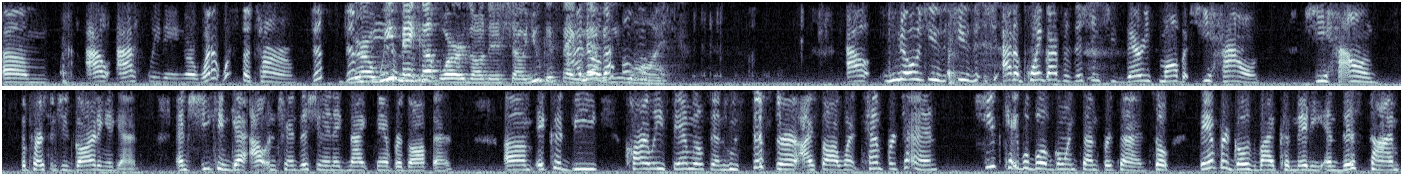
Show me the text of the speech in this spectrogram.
um, out athleting, or what? What's the term? Just, just Girl, we make up words on this show. You can say know, whatever you want. out. You know, she's she's she, at a point guard position. She's very small, but she hounds. She hounds the person she's guarding against, and she can get out in transition and ignite Stanford's offense. Um, it could be Karlie Samuelson, whose sister I saw went 10 for 10. She's capable of going 10 for 10. So Stanford goes by committee, and this time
